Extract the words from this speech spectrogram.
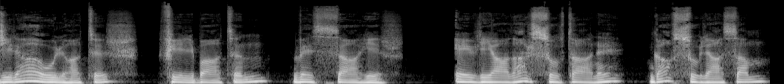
Cilaul Hatır, Filbatın ve Zahir. Evliyalar Sultanı Gavsul Asam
